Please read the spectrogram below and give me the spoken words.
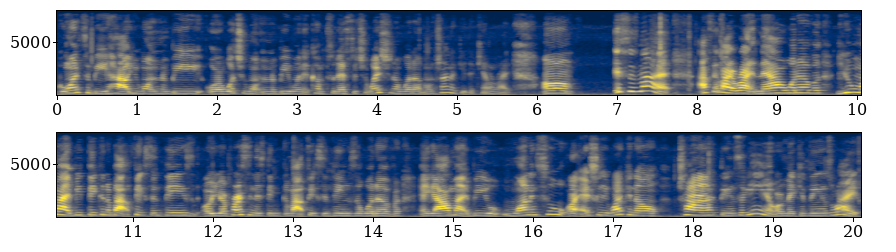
going to be how you want them to be or what you want them to be when it comes to that situation or whatever. I'm trying to get the camera right. Um, it's just not. I feel like right now, whatever, you might be thinking about fixing things, or your person is thinking about fixing things or whatever, and y'all might be wanting to or actually working on trying things again or making things right.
